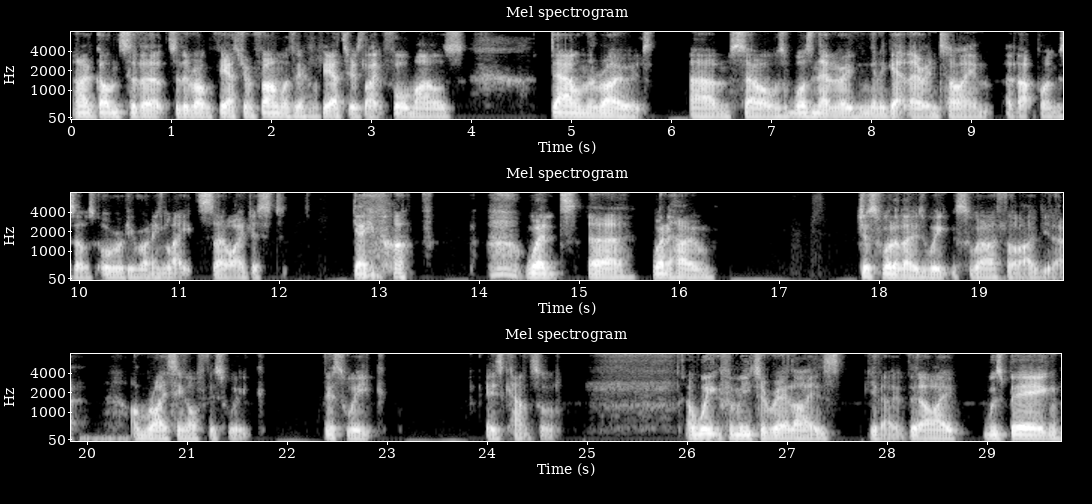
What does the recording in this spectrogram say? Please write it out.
And I'd gone to the to the wrong theatre, and Farnworth Little Theatre is like four miles down the road. Um, so I was was never even going to get there in time at that point because I was already running late. So I just gave up, went uh, went home. Just one of those weeks where I thought, I, you know, I'm writing off this week. This week is cancelled. A week for me to realise, you know, that I was being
